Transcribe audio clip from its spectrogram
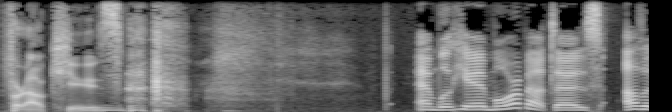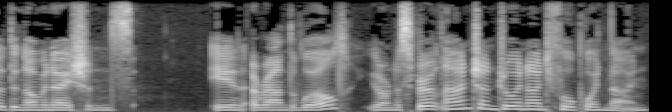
for our cues. Mm. And we'll hear more about those other denominations in around the world. You're on a Spirit Lounge on Joy 94.9.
